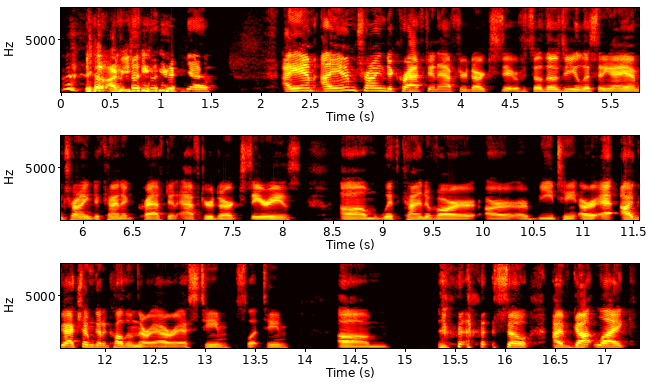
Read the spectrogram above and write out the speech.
I mean, yeah. I am I am trying to craft an after dark series. So those of you listening, I am trying to kind of craft an after dark series um, with kind of our our, our B team. Or I actually I'm going to call them their our S team, slut team. Um, so I've got like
